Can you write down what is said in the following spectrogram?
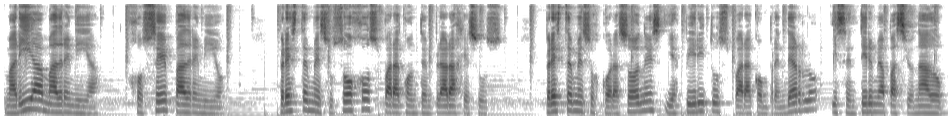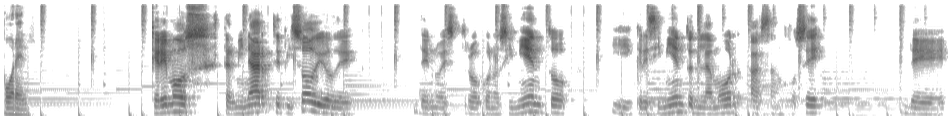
María, Madre mía, José, Padre mío, Présteme sus ojos para contemplar a Jesús. Présteme sus corazones y espíritus para comprenderlo y sentirme apasionado por él. Queremos terminar este episodio de, nuestro conocimiento y crecimiento en el amor a San José, de,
